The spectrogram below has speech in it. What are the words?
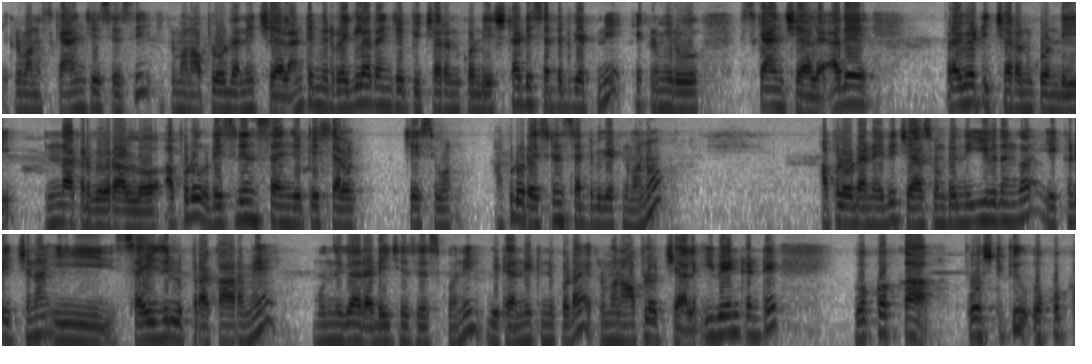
ఇక్కడ మనం స్కాన్ చేసేసి ఇక్కడ మనం అప్లోడ్ అనేది చేయాలి. అంటే మీరు రెగ్యులర్ అని చెప్పి ఇచ్చారనుకోండి స్టడీ సర్టిఫికేట్ని ఇక్కడ మీరు స్కాన్ చేయాలి. అదే ప్రైవేట్ ఇచ్చారనుకోండి ఇందాక వివరాల్లో అప్పుడు రెసిడెన్స్ అని చెప్పి సెలెక్ట్ చేసి అప్పుడు రెసిడెన్స్ సర్టిఫికేట్ని మనం అప్లోడ్ అనేది చేస్తుంటుంది. ఉంటుంది ఈ విధంగా ఇక్కడ ఇచ్చిన ఈ సైజుల ప్రకారమే ముందుగా రెడీ చేసేసుకొని వీటన్నిటిని కూడా ఇక్కడ మనం అప్లోడ్ చేయాలి. ఇవేంటంటే ఒక్కొక్క పోస్ట్కి ఒక్కొక్క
